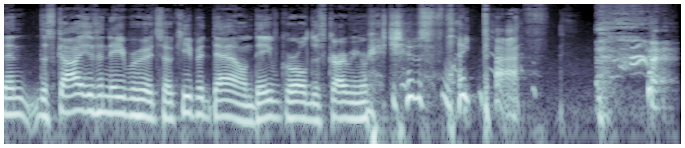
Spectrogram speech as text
Then the sky is a neighborhood, so keep it down. Dave Grohl describing Rich's flight path.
